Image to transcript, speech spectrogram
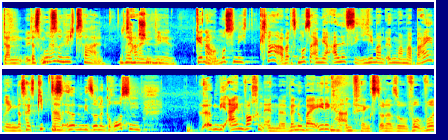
Dann Das musst ne? du nicht zahlen. Das Taschen, die, genau, Ja. musst du nicht, klar, aber das muss einem ja alles jemand irgendwann mal beibringen. Das heißt, gibt es Ja. irgendwie so eine großen, irgendwie ein Wochenende, wenn du bei Edeka anfängst oder so, wo, wo,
